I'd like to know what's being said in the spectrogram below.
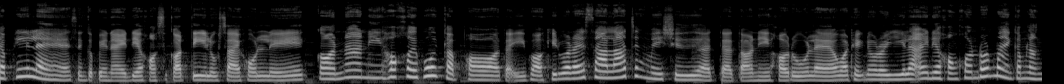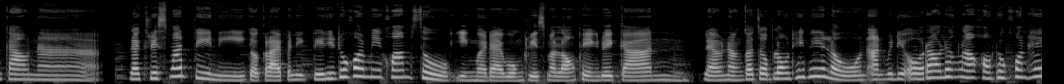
กับพี่แหลซึ่งก็เป็นไอเดียของสกอตตี้ลูกชายคนเล็ก ก่อนหน้านี้เขาเคยพูดกับพอ แต่อีพอคิดว่าไร้สาระจึงไม่เชื่อ แต่ตอนนี้เขารู้แล้วว่าเทคโนโลยีและไอเดียของคนรุ่นใหม่กำลังก้าวหน้า และคริสต์มาสปีนี้ก็กลายเป็นอีกปีที่ทุกคนมีความสุขยิ่งเมื่อได้วงคริสต์มาร้องเพลงด้วยกัน แล้วหนังก็จบลงที่พี่โหลนอัดวิดีโอเล่าเรื่องราวของทุกคนให้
